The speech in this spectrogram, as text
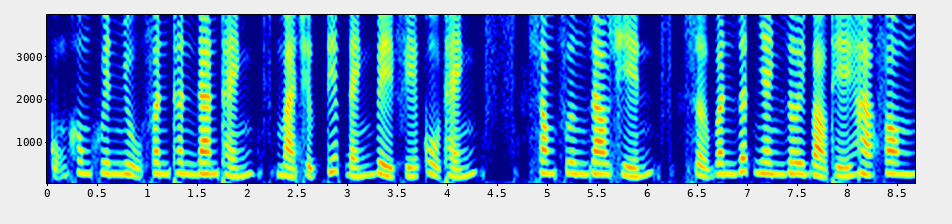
cũng không khuyên nhủ phân thân đan thánh, mà trực tiếp đánh về phía cổ thánh. Song phương giao chiến, sở vân rất nhanh rơi vào thế hạ phong.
